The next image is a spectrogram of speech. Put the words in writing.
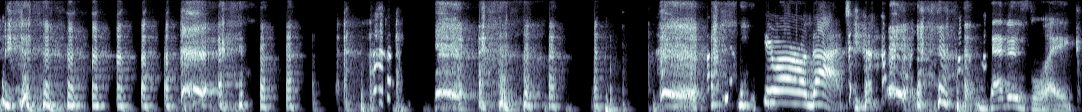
you are on that. that is like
